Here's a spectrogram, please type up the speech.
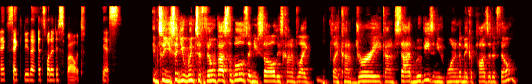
Exactly. That's what it is about. Yes. And so you said you went to film festivals and you saw all these kind of like like kind of dreary, kind of sad movies, and you wanted to make a positive film.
